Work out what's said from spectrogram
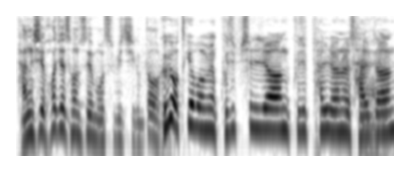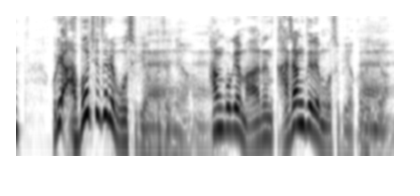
당시 허재 선수의 모습이 지금 떠오르. 그게 어떻게 보면 97년, 98년을 살던 우리 아버지들의 모습이었거든요. 네, 네. 한국의 많은 가장들의 모습이었거든요. 네.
